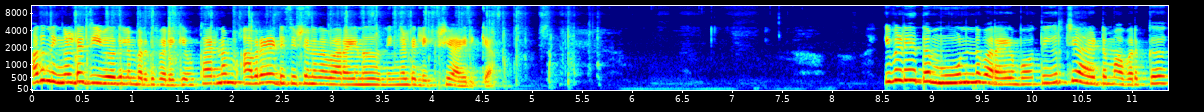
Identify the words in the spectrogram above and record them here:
അത് നിങ്ങളുടെ ജീവിതത്തിലും പ്രതിഫലിക്കും. കാരണം അവരുടെ ഡിസിഷൻ എന്ന് പറയുന്നത് നിങ്ങളുടെ ലക്ഷ്യമായിരിക്കാം. ഇവിടെ ദ മൂൺ എന്ന് പറയുമ്പോൾ തീർച്ചയായിട്ടും അവർക്ക്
